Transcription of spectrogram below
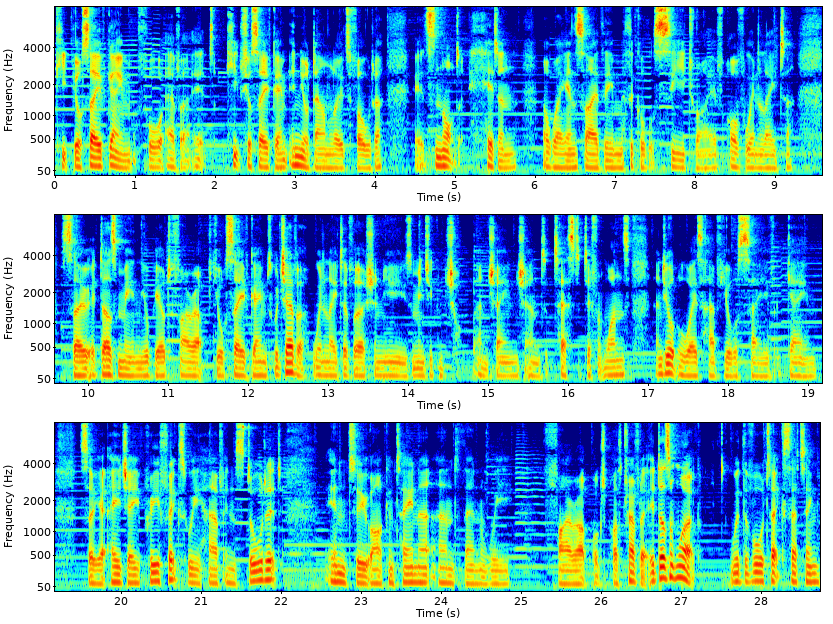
keep your save game forever. It keeps your save game in your downloads folder. It's not hidden away inside the mythical C drive of Winlator. So it does mean you'll be able to fire up your save games, whichever Winlator version you use. It means you can chop and change and test different ones, and you'll always have your save game. So yeah, Ajay prefix, we have installed it into our container and then we fire up Octopath Traveler. It doesn't work with the Vortek setting,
